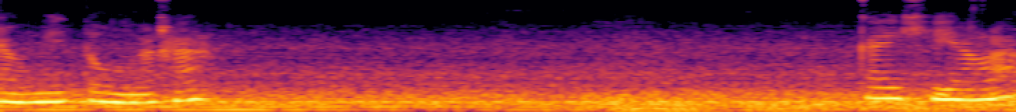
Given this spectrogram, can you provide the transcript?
ยังไม่ตรงนะคะ ใกล้เคียงละ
